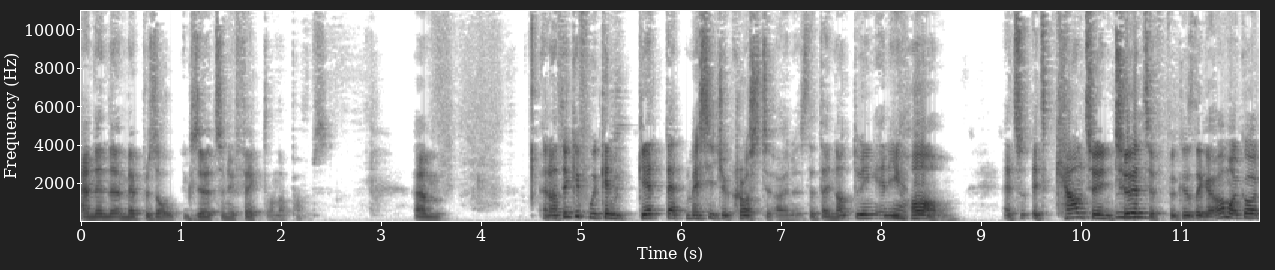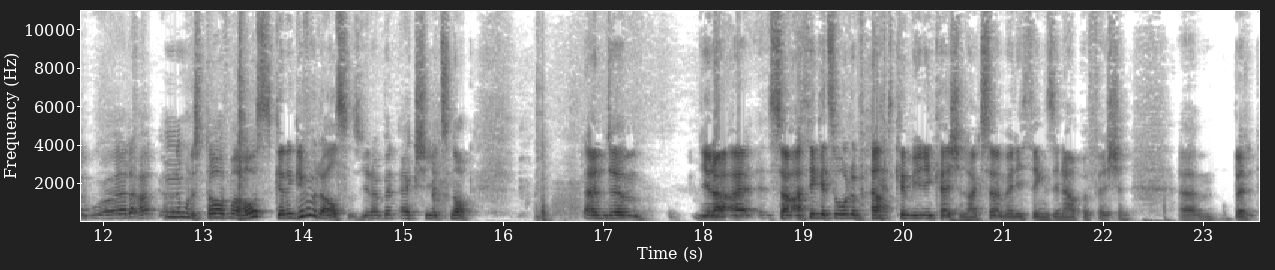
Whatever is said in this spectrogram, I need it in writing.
and then the omeprazole exerts an effect on the pumps. Um, and I think if we can get that message across to owners that they're not doing any yeah. harm, it's it's counterintuitive mm. because they go, "Oh my god, I don't, I don't mm. want to starve my horse; it's going to give it ulcers," you know. But actually, it's not. And um, you know, I, so I think it's all about yeah. communication, like so many things in our profession. Um, but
